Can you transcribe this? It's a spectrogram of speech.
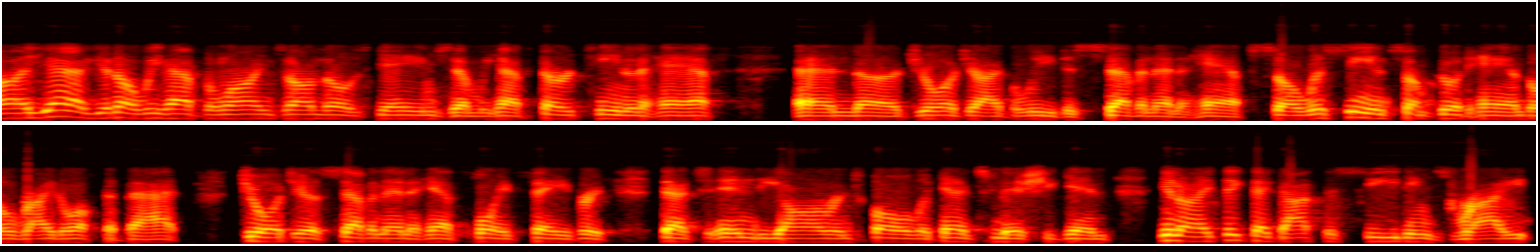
Uh, yeah, you know we have the lines on those games, and we have 13 and a half and uh, Georgia, I believe, is seven and a half. So we're seeing some good handle right off the bat. Georgia, a seven and a half point favorite. That's in the Orange Bowl against Michigan. You know, I think they got the seedings right.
